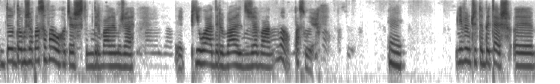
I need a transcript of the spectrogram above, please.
do, dobrze pasowało chociaż z tym drwalem, że y, piła, drwal, drzewa, no pasuje. Hmm. Nie wiem, czy to by też, y,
